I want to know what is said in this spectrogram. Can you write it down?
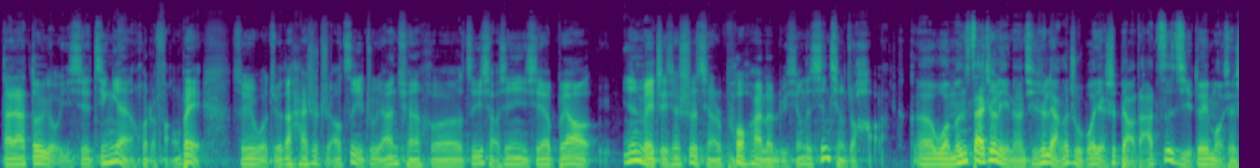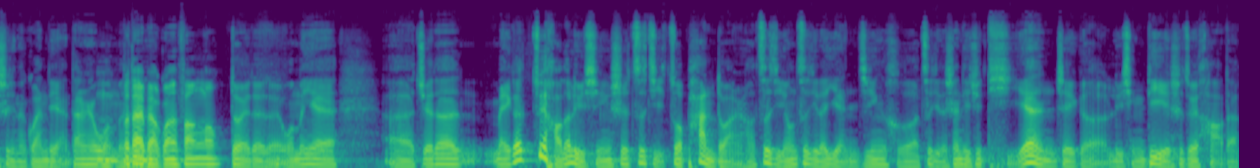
大家都有一些经验或者防备，所以我觉得还是只要自己注意安全和自己小心一些，不要因为这些事情而破坏了旅行的心情就好了。呃，我们在这里呢，其实两个主播也是表达自己对某些事情的观点，但是我们不代表官方哦。对对对，我们也。呃，觉得每个最好的旅行是自己做判断，然后自己用自己的眼睛和自己的身体去体验这个旅行地是最好的。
